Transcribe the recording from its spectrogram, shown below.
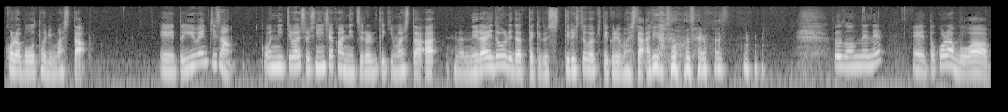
コラボを取りました。えっ、ー、と遊園地さんこんにちは初心者館に釣られてきました。あ狙い通りだったけど知ってる人が来てくれました。ありがとうございます。そうそんでねえっ、ー、とコラボは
